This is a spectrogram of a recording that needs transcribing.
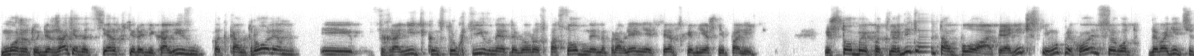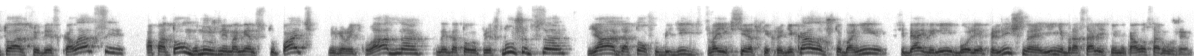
может удержать этот сербский радикализм под контролем и сохранить конструктивное договороспособное направление сербской внешней политики. И чтобы подтвердить это амплуа, периодически ему приходится вот доводить ситуацию до эскалации, а потом в нужный момент вступать и говорить, ладно, мы готовы прислушаться, я готов убедить твоих сербских радикалов, чтобы они себя вели более прилично и не бросались ни на кого с оружием.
